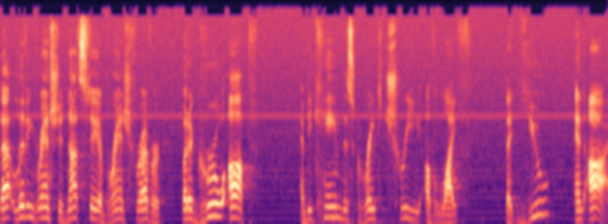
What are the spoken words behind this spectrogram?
that living branch, did not stay a branch forever, but it grew up and became this great tree of life that you and I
